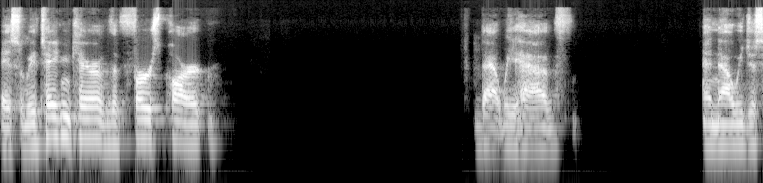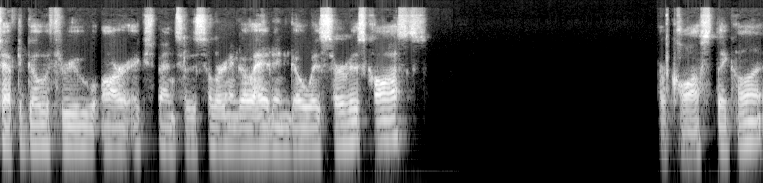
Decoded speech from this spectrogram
Okay, so we've taken care of the first part that we have. And now we just have to go through our expenses. So we're going to go ahead and go with service costs. Or cost, they call it.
